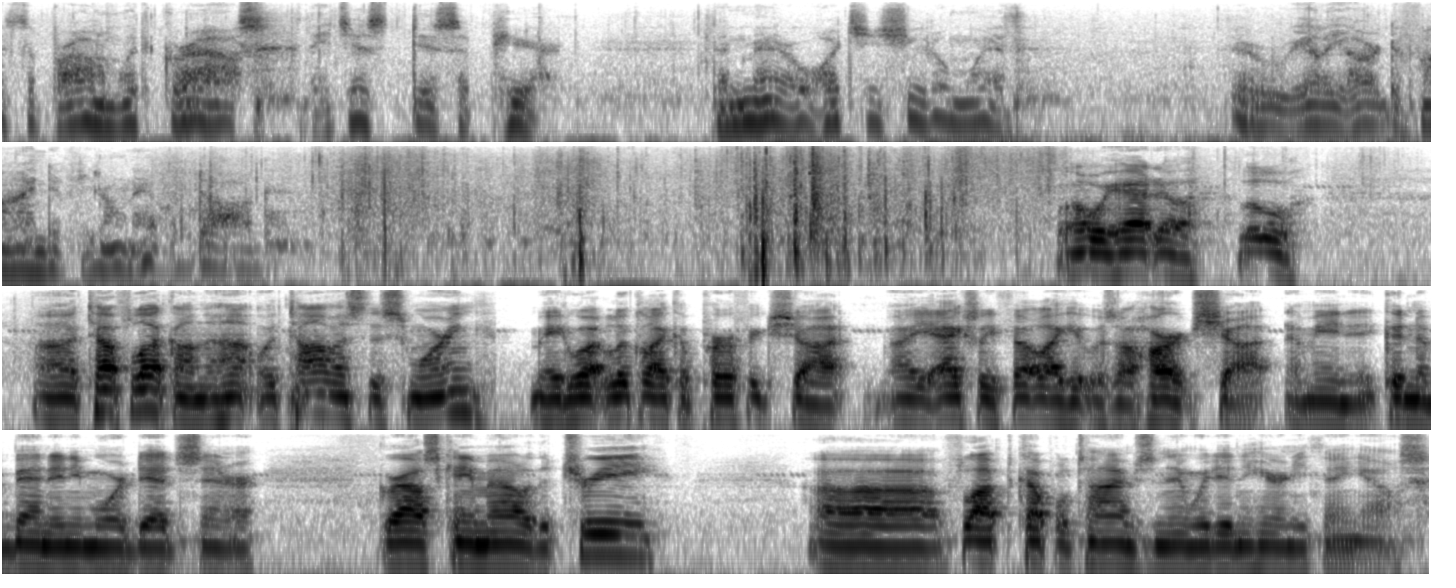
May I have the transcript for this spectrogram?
That's the problem with grouse. They just disappear. Doesn't matter what you shoot them with. They're really hard to find if you don't have a dog. Well, we had a little uh, tough luck on the hunt with Thomas this morning. Made what looked like a perfect shot. I actually felt like it was a heart shot. I mean, it couldn't have been any more dead center. Grouse came out of the tree, uh, flopped a couple times, and then we didn't hear anything else.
